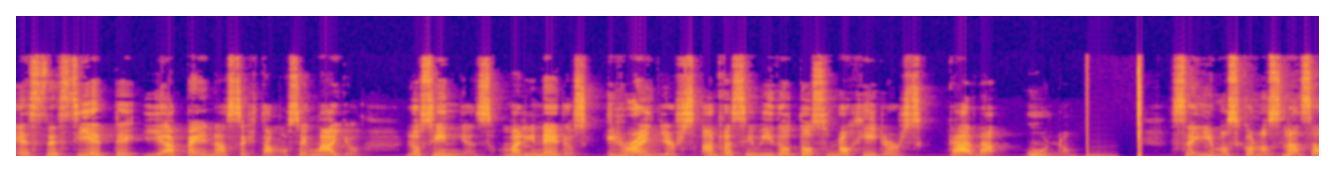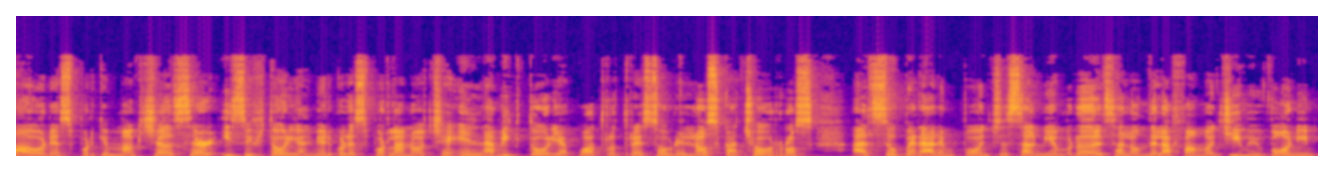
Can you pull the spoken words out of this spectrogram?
es de 7 y apenas estamos en mayo. Los Indians, Marineros y Rangers han recibido dos no-hitters cada uno. Seguimos con los lanzadores porque Max Scherzer hizo historia el miércoles por la noche en la victoria 4-3 sobre los Cachorros al superar en ponches al miembro del Salón de la Fama Jimmy Bonin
